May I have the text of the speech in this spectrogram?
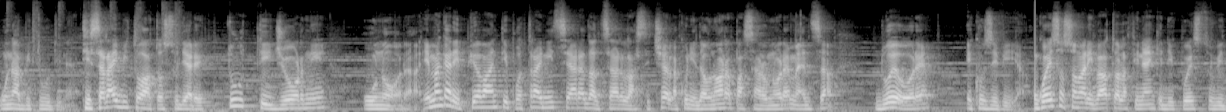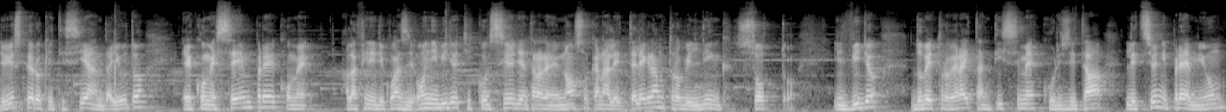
un'abitudine. Ti sarai abituato a studiare studiare tutti i giorni un'ora e magari più avanti potrai iniziare ad alzare l'asticella, quindi da un'ora passare a un'ora e mezza, due ore e così via. Con questo sono arrivato alla fine anche di questo video, io spero che ti sia d'aiuto e come sempre, come alla fine di quasi ogni video ti consiglio di entrare nel nostro canale Telegram, trovi il link sotto il video dove troverai tantissime curiosità, lezioni premium,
